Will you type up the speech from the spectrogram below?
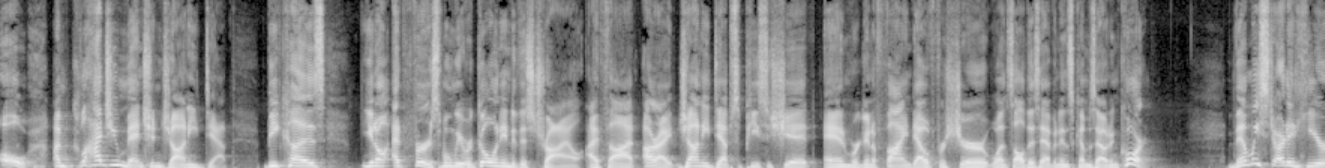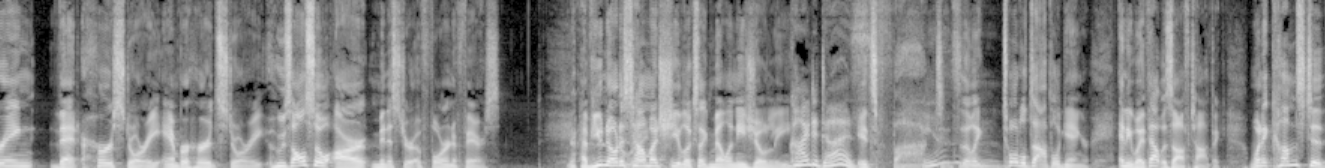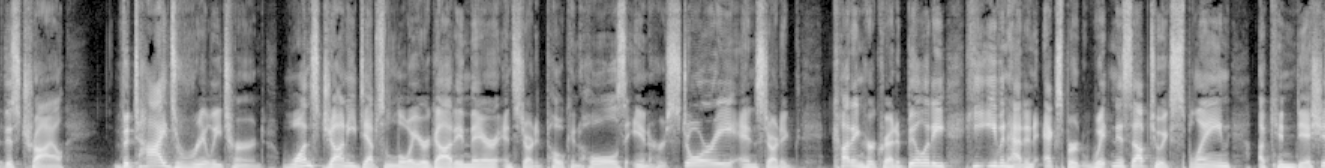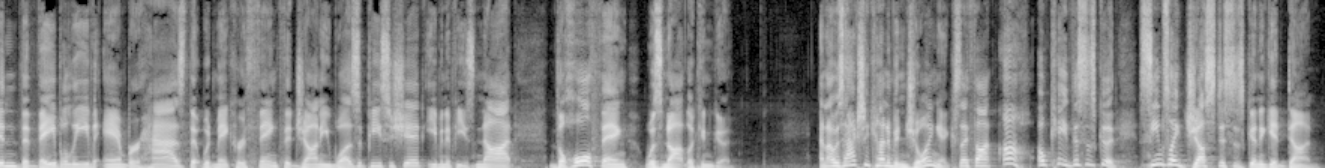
Oh, I'm glad you mentioned Johnny Depp because, you know, at first when we were going into this trial, I thought, all right, Johnny Depp's a piece of shit, and we're going to find out for sure once all this evidence comes out in court. Then we started hearing that her story, Amber Heard's story, who's also our Minister of Foreign Affairs. Have you noticed how much she looks like Melanie Joly? kind of does. It's fucked. It's like total doppelganger. Anyway, that was off topic. When it comes to this trial, the tides really turned. Once Johnny Depp's lawyer got in there and started poking holes in her story and started cutting her credibility, he even had an expert witness up to explain a condition that they believe Amber has that would make her think that Johnny was a piece of shit, even if he's not. The whole thing was not looking good. And I was actually kind of enjoying it because I thought, oh, okay, this is good. Seems like justice is going to get done.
